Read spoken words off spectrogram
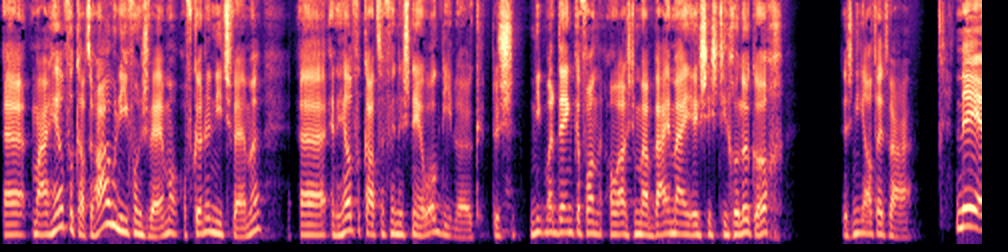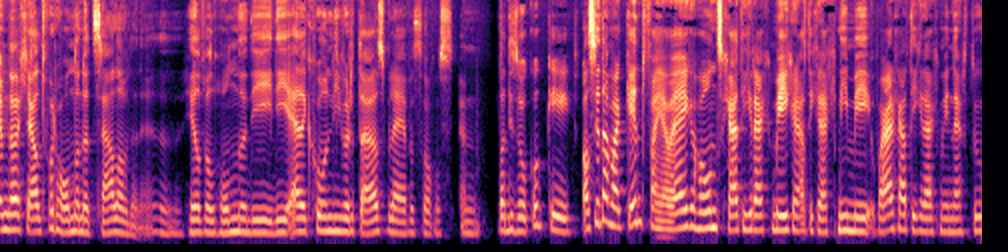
Uh, maar heel veel katten houden niet van zwemmen of kunnen niet zwemmen. Uh, en heel veel katten vinden sneeuw ook niet leuk. Dus niet maar denken van, oh, als hij maar bij mij is, is hij gelukkig. Dat is niet altijd waar. Nee, en dat geldt voor honden hetzelfde. Hè. Heel veel honden die, die eigenlijk gewoon liever thuis blijven soms. En dat is ook oké. Als je dat maar kent van jouw eigen hond, gaat hij graag mee, gaat hij graag niet mee, waar gaat hij graag mee naartoe?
